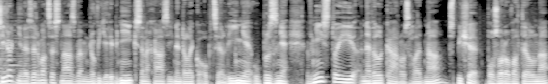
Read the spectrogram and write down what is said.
Přírodní rezervace s názvem Nový rybník se nachází nedaleko obce Líně u Plzně. V ní stojí nevelká rozhledna, spíše pozorovatelna.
